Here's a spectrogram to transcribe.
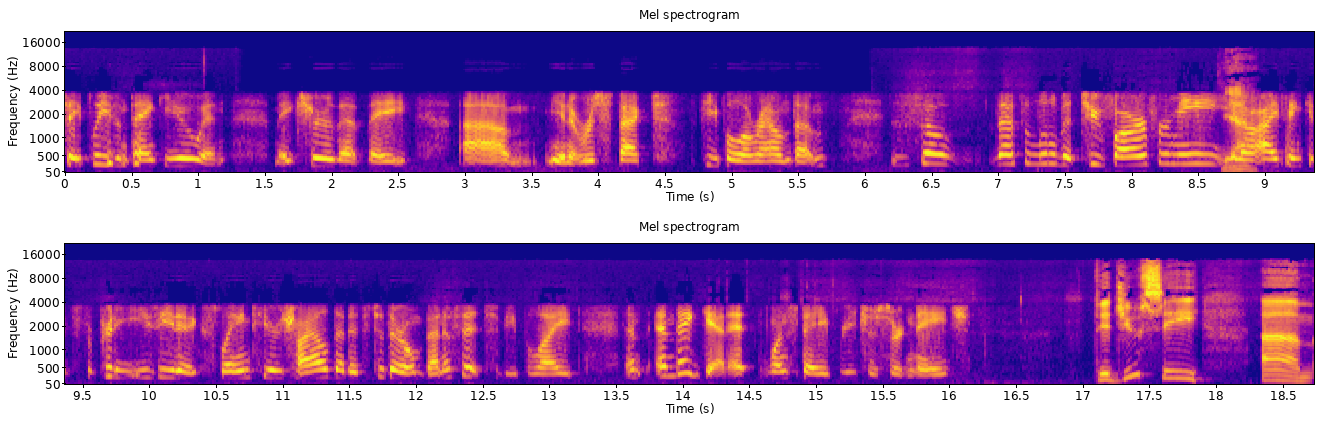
say please and thank you, and make sure that they, um, you know, respect people around them. So that's a little bit too far for me. You know, I think it's pretty easy to explain to your child that it's to their own benefit to be polite, and and they get it once they reach a certain age. Did you see? Um,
